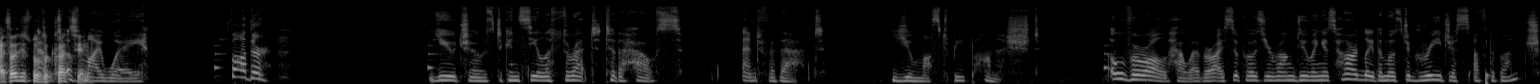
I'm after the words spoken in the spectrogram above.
i thought this was a Out of cutscene my way. Father! You chose to conceal a threat to the house. And for that, you must be punished. Overall, however, I suppose your wrongdoing is hardly the most egregious of the bunch,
